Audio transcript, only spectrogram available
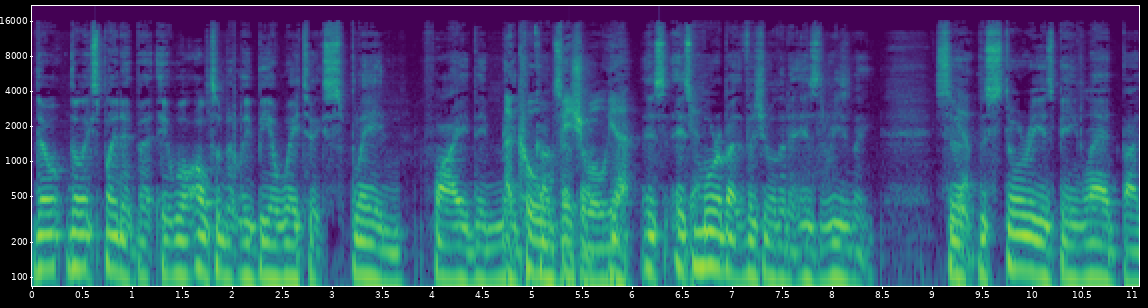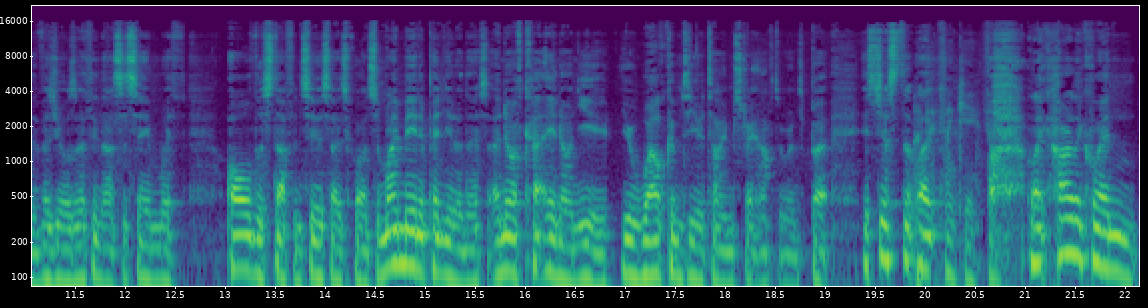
they'll they'll explain it, but it will ultimately be a way to explain why they made the cool concept visual, up. yeah. It's it's Yeah. more about the visual than it is the reasoning. So Yeah. the story is being led by the visuals, and I think that's the same with all the stuff in Suicide Squad. So my main opinion on this, I know I've cut in on you. You're welcome to your time straight afterwards, but it's just that Okay, like thank you. like Harley Quinn.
